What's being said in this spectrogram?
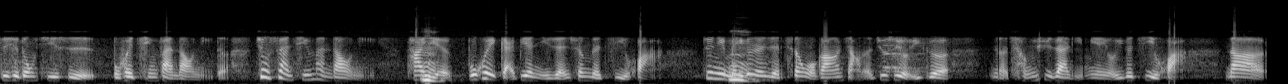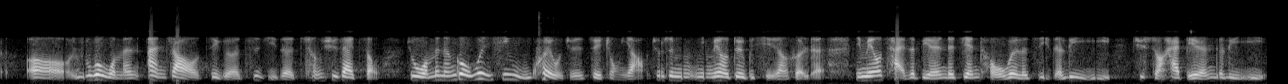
这些东西是不会侵犯到你的。就算侵犯到你，它也不会改变你人生的计划。就你每个人人生，我刚刚讲的，就是有一个呃程序在里面，有一个计划。那呃，如果我们按照这个自己的程序在走，就我们能够问心无愧，我觉得最重要。就是你没有对不起任何人，你没有踩着别人的肩头，为了自己的利益去损害别人的利益。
